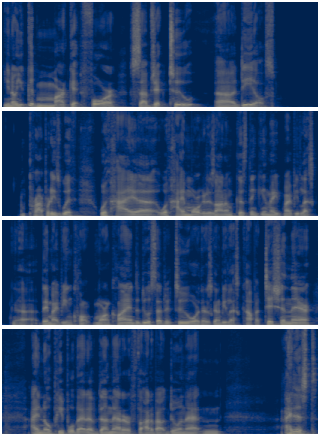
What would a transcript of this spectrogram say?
you know you could market for subject to uh, deals. Properties with with high uh, with high mortgages on them because thinking they might be less uh, they might be inc- more inclined to do a subject to or there's going to be less competition there. I know people that have done that or have thought about doing that and i just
